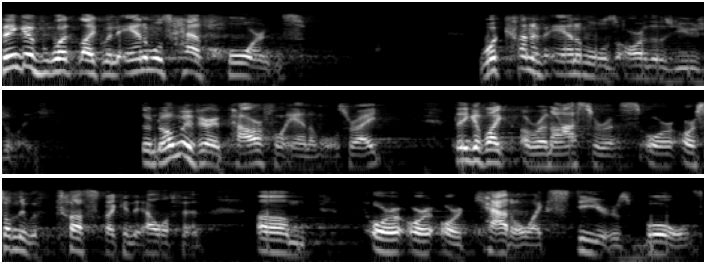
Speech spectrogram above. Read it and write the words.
Think of what, like when animals have horns, what kind of animals are those usually? They're normally very powerful animals, right? Think of like a rhinoceros or, or something with tusks like an elephant, um, or, or, or cattle like steers, bulls.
